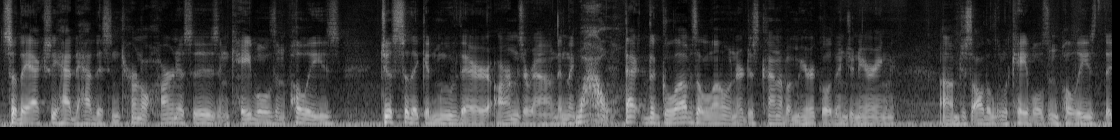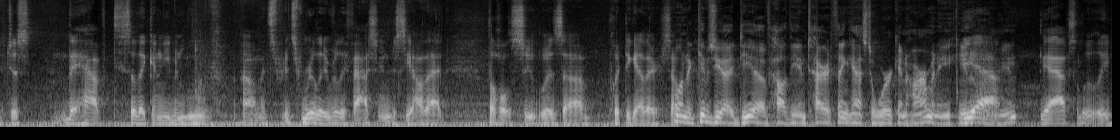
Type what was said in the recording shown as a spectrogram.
So they actually had to have this internal harnesses and cables and pulleys just so they could move their arms around. And the, Wow. that, the gloves alone are just kind of a miracle of engineering. Um, just all the little cables and pulleys that just they have t- so they can even move. Um, it's it's really really fascinating to see how that the whole suit was uh, put together. So Well, and it gives you an idea of how the entire thing has to work in harmony. You know yeah, what I mean? yeah, absolutely.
